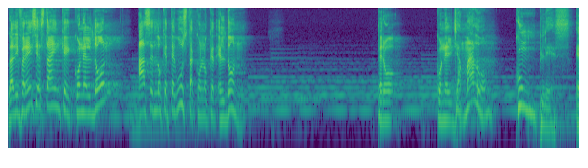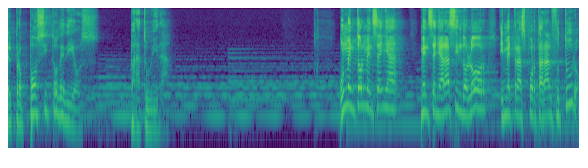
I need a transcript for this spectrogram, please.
La diferencia está en que con el don haces lo que te gusta, con lo que el don. Pero con el llamado cumples el propósito de Dios para tu vida. Un mentor me enseña me enseñará sin dolor y me transportará al futuro.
